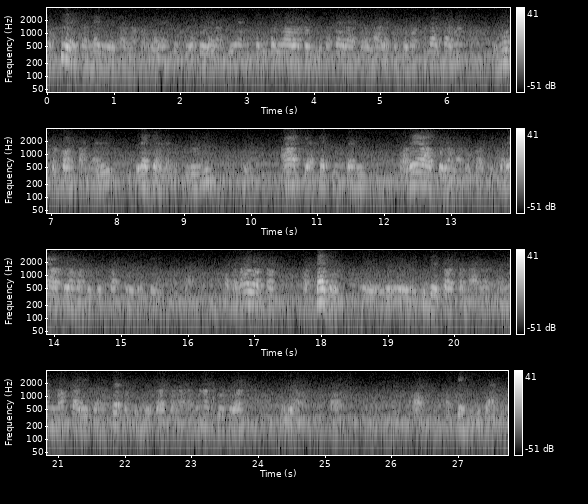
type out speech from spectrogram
most különösen megnőtt annak a jelentősége, a élelmiszeripari vállalatok és a felvásárló vállalatok vonatkozásában, hogy most a kampány előtt le kell venni ülni, és át kell tekinteni a reál folyamatokat és a reál folyamatokhoz kapcsolódó pénzmunkát. Tehát a vállalatnak a szezon időtartamára, nem naptári, hanem a szezon időtartamára vonatkozóan ugye a, a, a, a pénzügyi tervét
